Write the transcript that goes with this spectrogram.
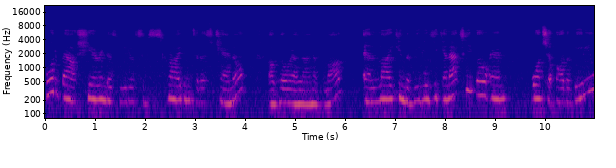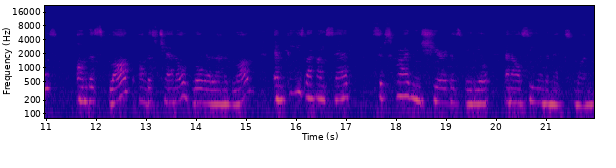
What about sharing this video, subscribing to this channel, a Gloria Lana blog, and liking the videos? You can actually go and watch other videos on this blog, on this channel, Gloria Lana blog. And please, like I said, subscribe and share this video and I'll see you in the next one.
